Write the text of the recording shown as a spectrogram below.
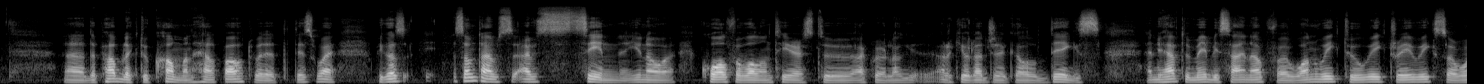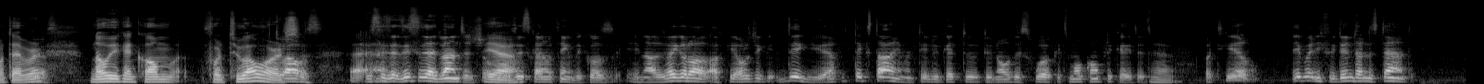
uh, the public to come and help out with it this way, because sometimes I've seen you know a call for volunteers to archeolog archaeological digs, and you have to maybe sign up for one week, two week, three weeks, or whatever. Yes. Now you can come for two hours. Two hours. Uh, this is a, this is the advantage of, yeah. this kind of thing because in a regular archaeological dig, you have it takes time until you get to, to know this work. It's more complicated. Yeah. But here, even if you didn't understand,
